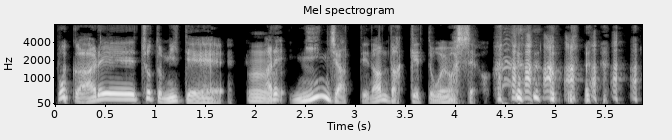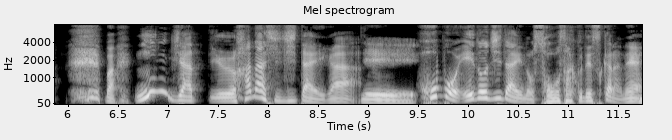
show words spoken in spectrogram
僕あれちょっと見て、うんあれ忍者ってなんだっけって思いましたよ。まあ、忍者っていう話自体が、ええほぼ江戸時代の創作ですからうね。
